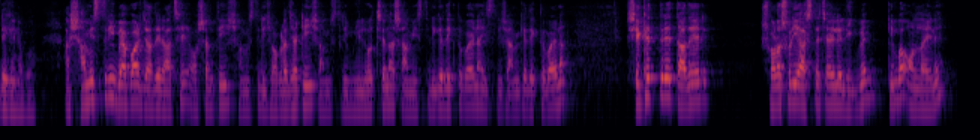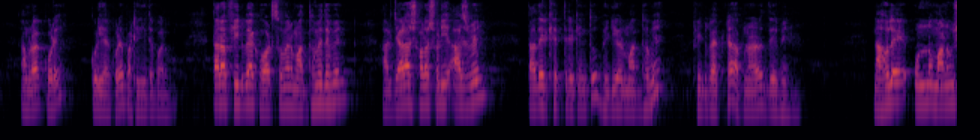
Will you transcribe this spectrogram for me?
ডেকে নেব। আর স্বামী স্ত্রী ব্যাপার যাদের আছে, অশান্তি, স্বামী স্ত্রী ঝগড়াঝাটি, স্বামী স্ত্রী মিল হচ্ছে না, স্বামী স্ত্রীকে দেখতে পায় না, স্ত্রী স্বামীকে দেখতে পায় না, সেক্ষেত্রে তাদের সরাসরি আসতে চাইলে লিখবেন কিংবা অনলাইনে আমরা করে কুরিয়ার করে পাঠিয়ে দিতে পারব। তারা ফিডব্যাক হোয়াটসঅ্যাপের মাধ্যমে দেবেন, আর যারা সরাসরি আসবেন, তাদের ক্ষেত্রে কিন্তু ভিডিওর মাধ্যমে ফিডব্যাকটা আপনারা দেবেন। না হলে অন্য মানুষ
